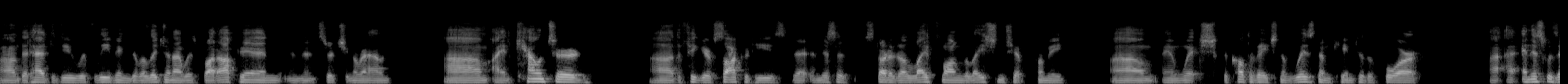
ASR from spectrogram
uh, that had to do with leaving the religion I was brought up in and then searching around. Um, I encountered uh, the figure of Socrates, that, and this has started a lifelong relationship for me, um, in which the cultivation of wisdom came to the fore. Uh, and this was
